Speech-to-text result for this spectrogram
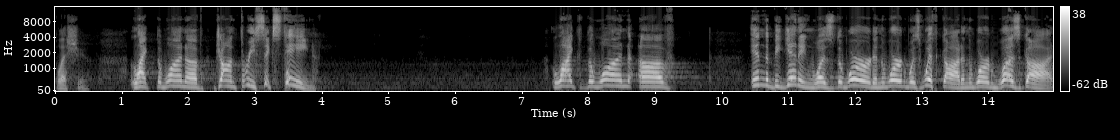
Bless you. Like the one of John 3:16. Like the one of in the beginning was the Word, and the Word was with God, and the Word was God.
